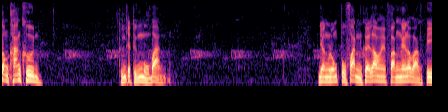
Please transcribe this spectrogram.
ต้องค้างคืน ถึงจะถึงหมู่บ้าน อย่างหลวงปู่ฟั่นเคยเล่าให้ฟังในระหว่างปี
